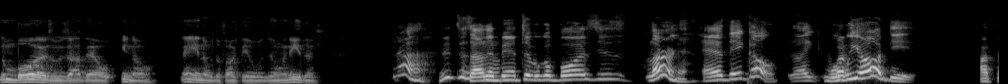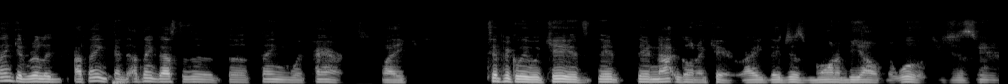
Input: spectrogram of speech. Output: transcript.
them boys was out there, you know, they ain't know what the fuck they was doing either. Nah, it's just out there being typical boys, just learning as they go, like what But- we all did. I think it really. I think, and I think that's the the thing with parents. Like, typically with kids, they they're not gonna care, right? They just want to be out in the woods. You just mm.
